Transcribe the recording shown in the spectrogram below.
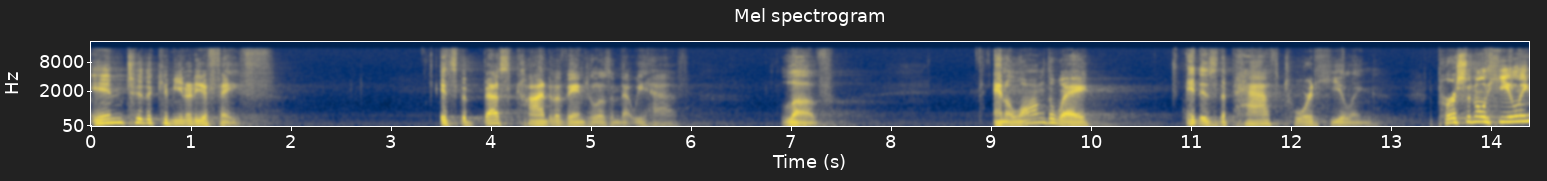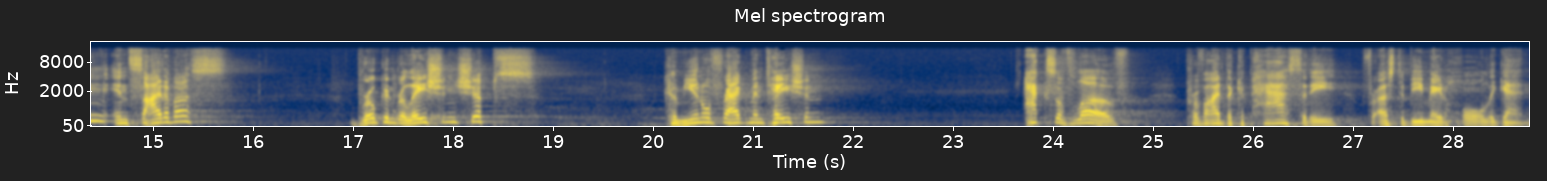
into the community of faith. It's the best kind of evangelism that we have love. And along the way, it is the path toward healing personal healing inside of us, broken relationships, communal fragmentation, acts of love provide the capacity for us to be made whole again.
